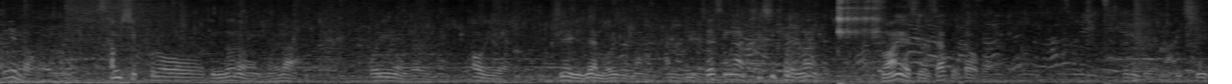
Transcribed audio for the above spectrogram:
틀린다고 30% 정도는 몰라 본인의 그 뭐, 어예 지역이 잘 모르지만 한제 생각 70%는 중앙에서 잡고 있다고 봐요. 그렇게 많지.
